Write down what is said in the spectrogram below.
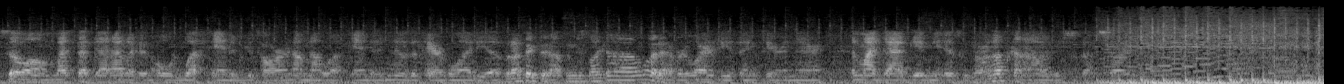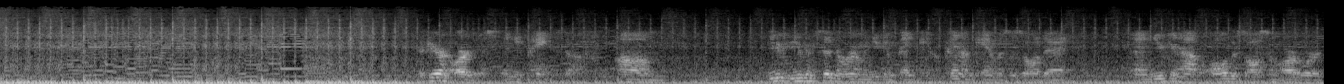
So um, my stepdad had like an old left-handed guitar, and I'm not left-handed, and it was a terrible idea. But I picked it up and just like, ah, whatever, learn a few things here and there. And my dad gave me his guitar, and that's kind of how I just got started. You're an artist and you paint stuff, um, you, you can sit in a room and you can paint, paint on canvases all day. And you can have all this awesome artwork,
